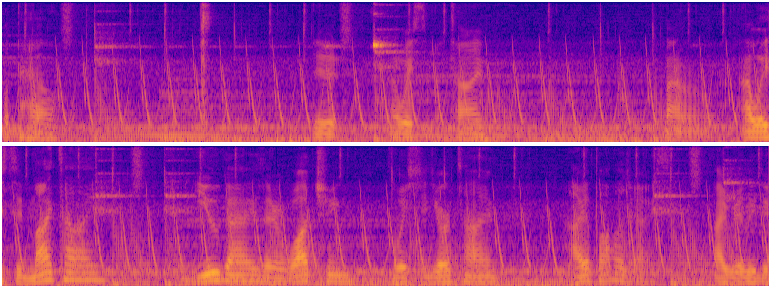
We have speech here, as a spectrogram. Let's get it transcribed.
What the hell? Dude, I wasted my time. I wasted my time. You guys that are watching wasted your time. I apologize. I really do.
